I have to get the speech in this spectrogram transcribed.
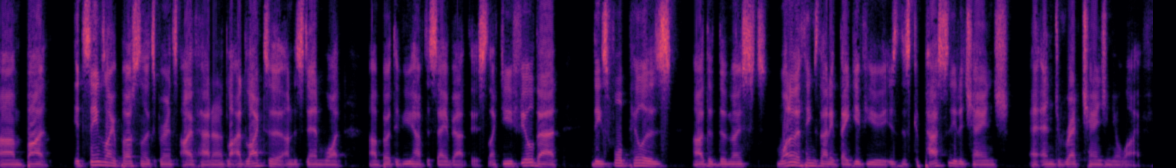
um, but it seems like a personal experience I've had, and I'd, li- I'd like to understand what uh, both of you have to say about this. Like, do you feel that these four pillars are the, the most, one of the things that it, they give you is this capacity to change and, and direct change in your life?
